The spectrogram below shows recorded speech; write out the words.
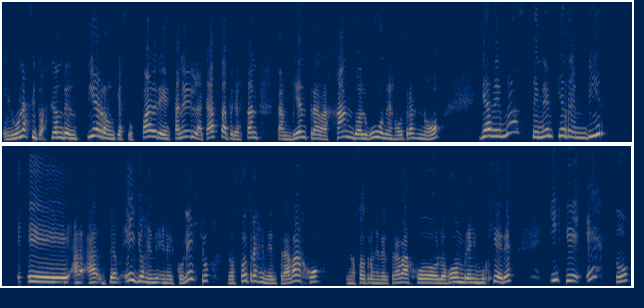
en una situación de encierro, aunque sus padres están en la casa, pero están también trabajando algunas, otras no, y además tener que rendir eh, ellos en, en el colegio, nosotras en el trabajo, nosotros en el trabajo, los hombres y mujeres, y que esto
